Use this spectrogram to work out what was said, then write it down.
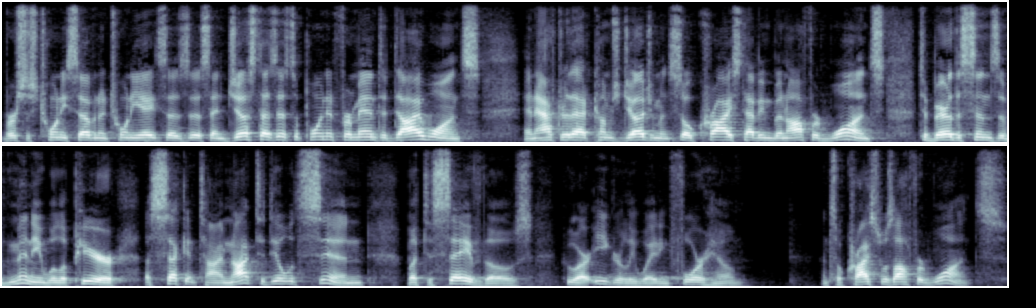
Verses 27 and 28 says this And just as it's appointed for man to die once, and after that comes judgment, so Christ, having been offered once to bear the sins of many, will appear a second time, not to deal with sin, but to save those who are eagerly waiting for him. And so Christ was offered once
